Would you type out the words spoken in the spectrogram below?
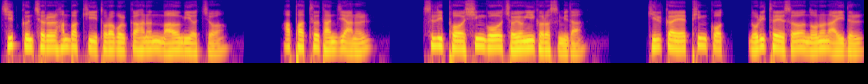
집 근처를 한 바퀴 돌아볼까 하는 마음이었죠. 아파트 단지 안을 슬리퍼 신고 조용히 걸었습니다. 길가의 핀 꽃, 놀이터에서 노는 아이들,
